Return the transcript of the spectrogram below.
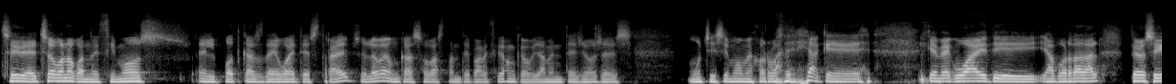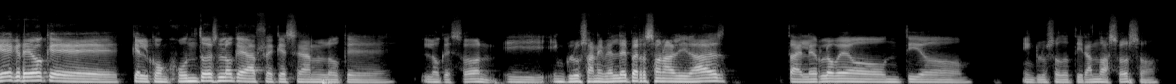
Sí, de hecho, bueno, cuando hicimos el podcast de White Stripes, yo le veo un caso bastante parecido, aunque obviamente Josh es muchísimo mejor batería que, que Meg White y, y aporta tal, pero sí que creo que, que, el conjunto es lo que hace que sean lo que, lo que son. Y incluso a nivel de personalidad, Tyler lo veo un tío incluso tirando a soso.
